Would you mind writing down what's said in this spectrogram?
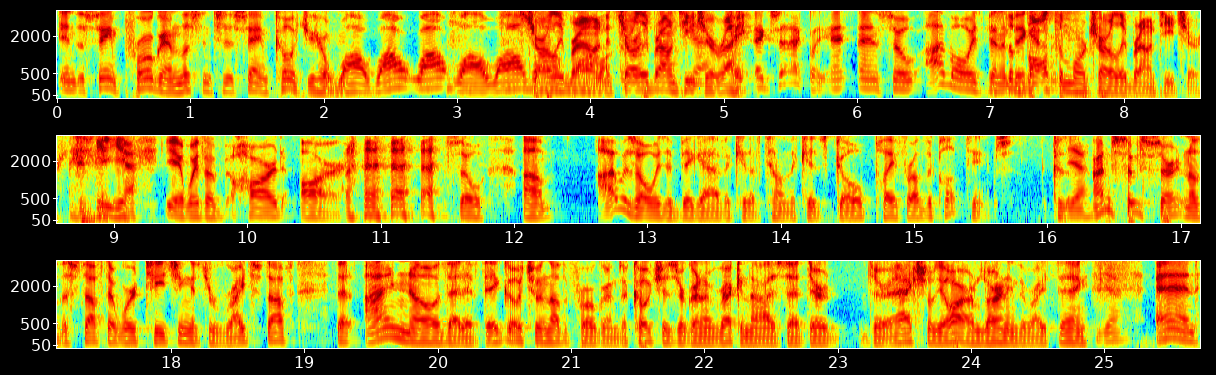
in the same program, listen to the same coach, you hear wow, wow, wow, wow, wow. It's Charlie wow, Brown. wow, It's Charlie Brown teacher, Yeah. right? Exactly, and, and so I've always been It's a the big Baltimore Charlie Brown teacher. yeah, yeah, with a hard R. so um, I was always a big advocate of telling the kids go play for other club teams because Yeah. I'm so certain of the stuff that we're teaching is the right stuff that I know that if they go to another program, the coaches are going to recognize that they're they actually are learning the right thing. Yeah. And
